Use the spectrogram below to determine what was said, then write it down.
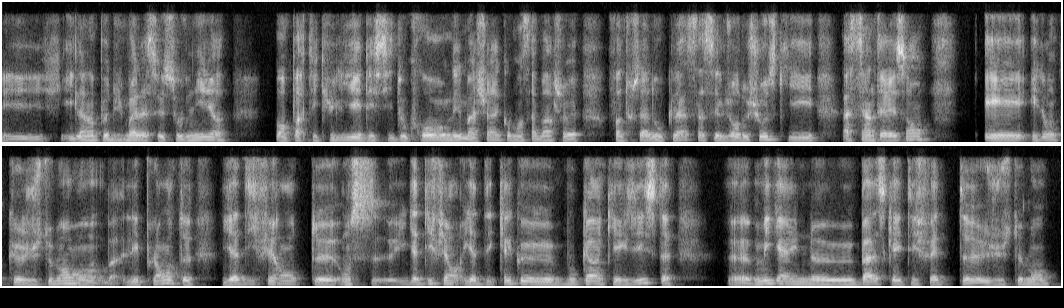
il, a un peu du mal à se souvenir, en particulier des cytochromes, des machins, comment ça marche, euh, enfin tout ça. Donc là, ça, c'est le genre de choses qui est assez intéressant. Et, donc justement, bah, les plantes, il y a différentes, il y a différents, il y a quelques bouquins qui existent euh, mais il y a une euh, base qui a été faite euh, justement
